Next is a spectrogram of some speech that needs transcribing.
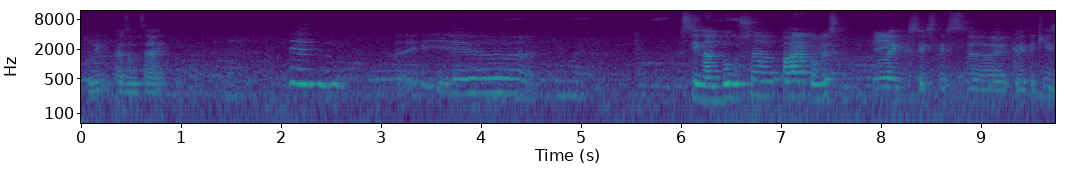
του Νίκου Καζαντζάκη. Ε, ε, συναντούσα πάρα πολλές λέξεις της ε, κριτικής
